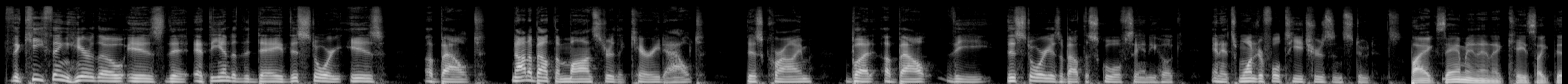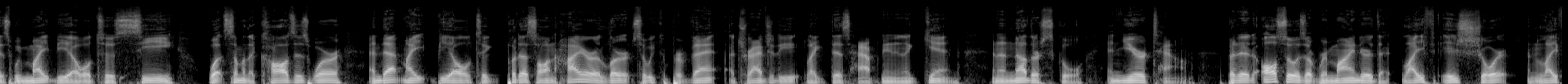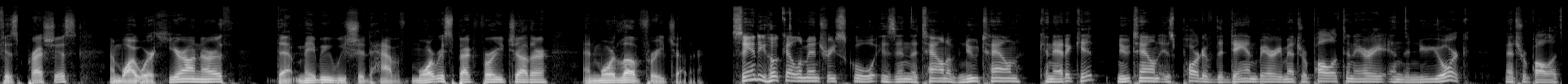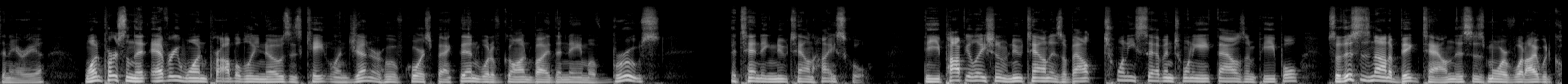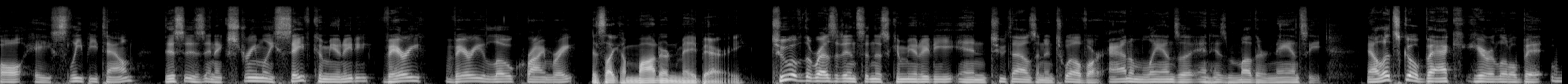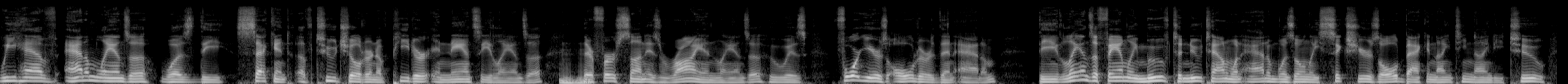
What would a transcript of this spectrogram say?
The key thing here, though, is that at the end of the day, this story is about not about the monster that carried out this crime, but about the this story is about the school of Sandy Hook and its wonderful teachers and students. By examining a case like this, we might be able to see what some of the causes were, and that might be able to put us on higher alert so we could prevent a tragedy like this happening again in another school in your town. But it also is a reminder that life is short and life is precious, and while we're here on earth, that maybe we should have more respect for each other and more love for each other. Sandy Hook Elementary School is in the town of Newtown, Connecticut. Newtown is part of the Danbury metropolitan area and the New York metropolitan area. One person that everyone probably knows is Caitlyn Jenner, who, of course, back then would have gone by the name of Bruce, attending Newtown High School. The population of Newtown is about 27, 28,000 people. So this is not a big town. This is more of what I would call a sleepy town. This is an extremely safe community, very, very low crime rate. It's like a modern Mayberry. Two of the residents in this community in 2012 are Adam Lanza and his mother, Nancy. Now let's go back here a little bit. We have Adam Lanza was the second of two children of Peter and Nancy Lanza. Mm-hmm. Their first son is Ryan Lanza, who is four years older than Adam. The Lanza family moved to Newtown when Adam was only six years old back in 1992.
